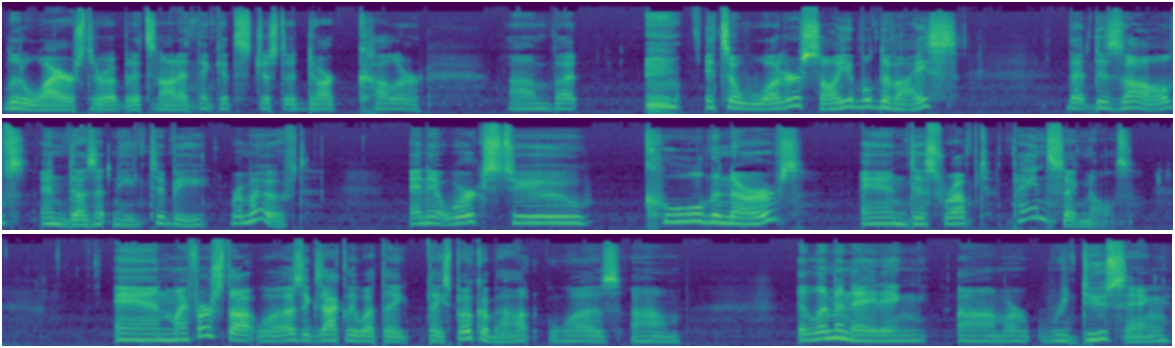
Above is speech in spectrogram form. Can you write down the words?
little wires through it, but it's not. I think it's just a dark color. Um, but it's a water soluble device that dissolves and doesn't need to be removed. And it works to cool the nerves and disrupt pain signals. And my first thought was exactly what they, they spoke about was um, eliminating um, or reducing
